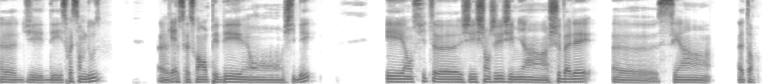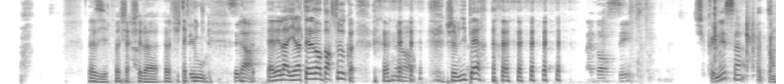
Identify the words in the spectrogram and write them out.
euh, des 72, euh, que ce soit en PB, en JB. Et ensuite, j'ai changé, j'ai mis un chevalet. C'est un. Attends. Vas-y, va chercher la, la fiche technique. C'est là. Elle est là, il y en a tellement partout, quoi. non. Je m'y perds. Attends, c'est. Tu connais ça? Attends.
